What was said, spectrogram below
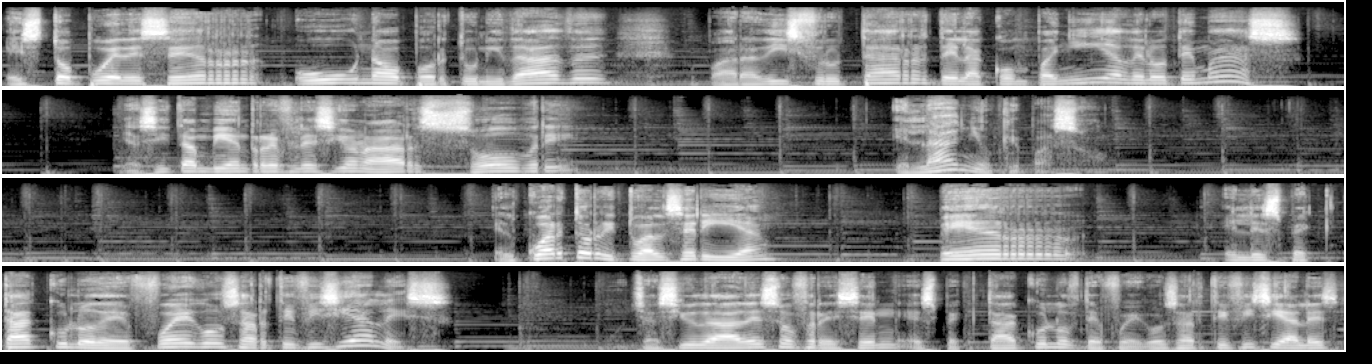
Esto puede ser una oportunidad para disfrutar de la compañía de los demás y así también reflexionar sobre el año que pasó. El cuarto ritual sería ver el espectáculo de fuegos artificiales. Muchas ciudades ofrecen espectáculos de fuegos artificiales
